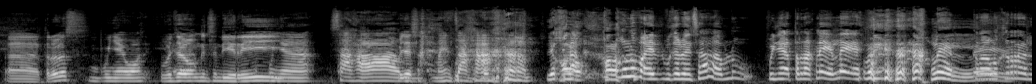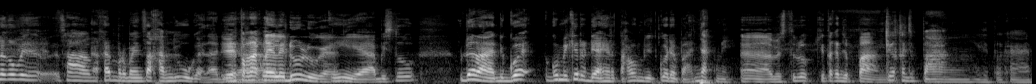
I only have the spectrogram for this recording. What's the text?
Eh, terus mempunyai uang punya uang sendiri. punya saham, Punya saham. main saham. ya kalau kalau lu main bukan main saham, lu punya ternak lele. lele Terlalu keren lu punya saham. kan bermain saham juga tadi. Ya kan. ternak lele dulu kan. Iya, abis itu udahlah, di gue gue mikir di akhir tahun duit gue udah banyak nih. Eh, abis itu lu kita ke Jepang. Kita ke Jepang gitu kan.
